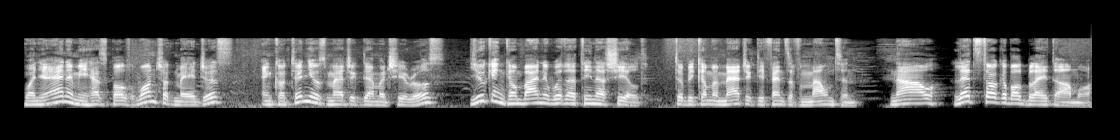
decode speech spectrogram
When your enemy has both one-shot mages and continuous magic damage heroes, you can combine it with Athena's shield to become a magic defensive mountain. Now, let's talk about blade armor.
